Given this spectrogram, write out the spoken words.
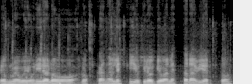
Ver, me voy a unir a, lo- a los canales que yo creo que van a estar abiertos.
